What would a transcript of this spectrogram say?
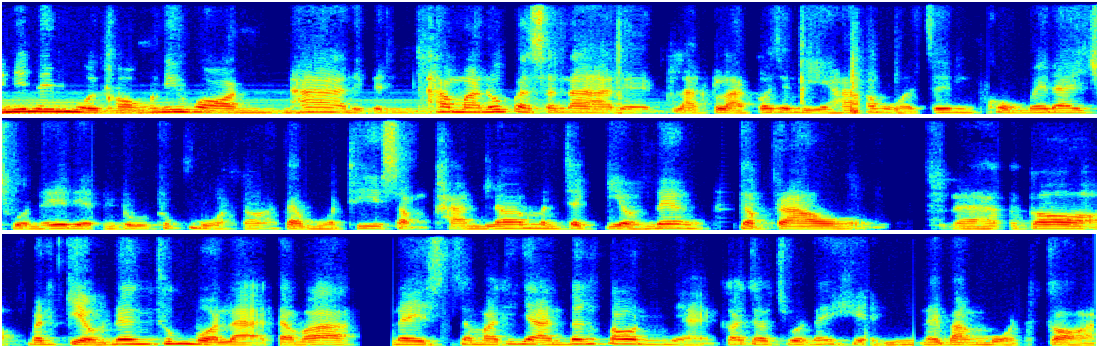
ทีนี้ในหมวดของนิวรณ์ห้าเนี่ยเป็นธรรมานุปัสสนาเนี่ยหลักๆก็จะมีห้าหมวด ซึ่งคงไม่ได้ชวนให้เรียนรู้ทุกหมวดเนาะแต่หมวดที่สำคัญแล้วมันจะเกี่ยวเนื่องกับเรานะก็มันเกี่ยวเนื่องทุกหมวดแหละ แต่ว่าในสมาธิญาณเบื้องต้นเนี่ยก็จะชวนให้เห็นในบางหมวดก่อน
